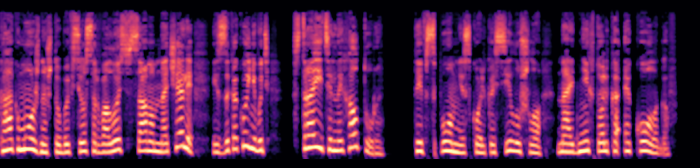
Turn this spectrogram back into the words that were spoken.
Как можно, чтобы все сорвалось в самом начале из-за какой-нибудь строительной халтуры? Ты вспомни, сколько сил ушло на одних только экологов,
